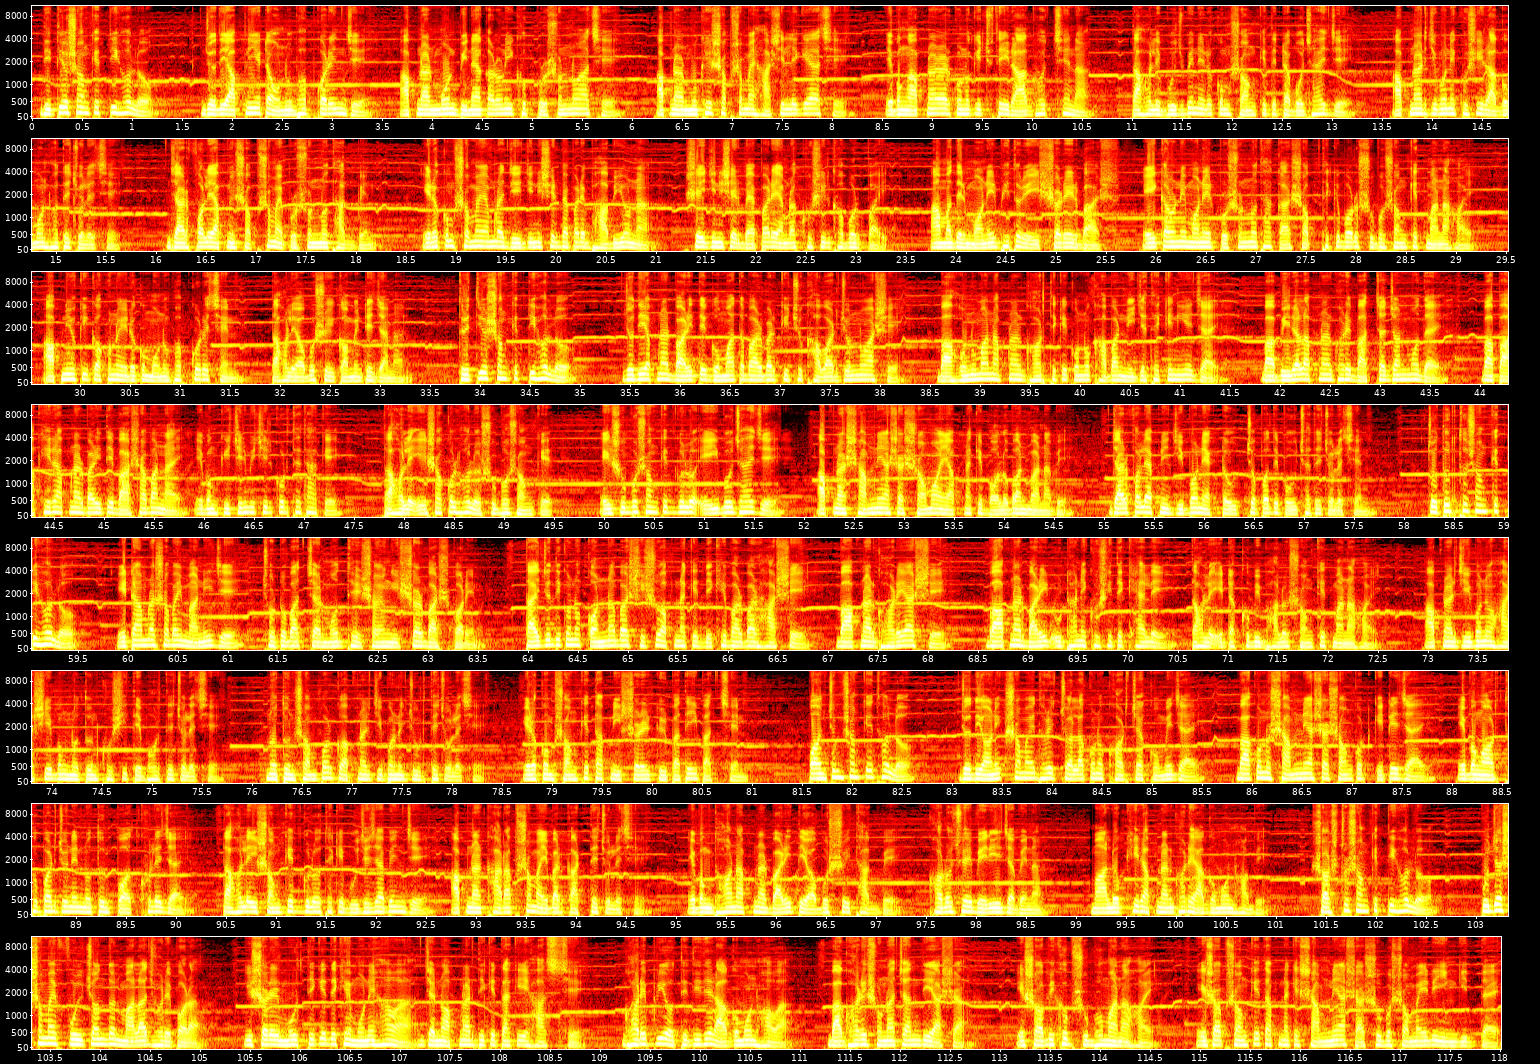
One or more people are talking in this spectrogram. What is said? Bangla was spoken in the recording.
দ্বিতীয় সংকেতটি হলো যদি আপনি এটা অনুভব করেন যে আপনার মন বিনা কারণেই খুব প্রসন্ন আছে, আপনার মুখে সবসময় হাসি লেগে আছে, এবং আপনার আর কোনো কিছুতেই রাগ হচ্ছে না, তাহলে বুঝবেন এরকম সংকেত এটা বোঝায় যে আপনার জীবনে খুশির আগমন হতে চলেছে, যার ফলে আপনি সবসময় প্রসন্ন থাকবেন। এরকম সময় আমরা যে জিনিসের ব্যাপারে ভাবিও না, সেই জিনিসের ব্যাপারে আমরা খুশির খবর পাই। আমাদের মনের ভিতরে ঈশ্বরের বাস, এই কারণে মনের প্রসন্ন থাকা সবথেকে বড় শুভ সংকেত মানা হয়। আপনিও কি কখনো এরকম অনুভব করেছেন? তাহলে অবশ্যই কমেন্টে জানান। তৃতীয় সংকেতটি হলো, যদি আপনার বাড়িতে গোমাতা বারবার কিছু খাওয়ার জন্য আসে, বা হনুমান আপনার ঘর থেকে কোনো খাবার নিজে থেকে নিয়ে যায়, বা বিড়াল আপনার ঘরে বাচ্চা জন্ম দেয়, বা পাখিরা আপনার বাড়িতে বাসা বানায় এবং কিচিরমিচির করতে থাকে, তাহলে এ সকল হলো শুভ সংকেত। এই শুভ সংকেতগুলো এই বোঝায় যে, আপনার সামনে আসার সময় আপনাকে বলবান বানাবে, যার ফলে আপনি জীবনে একটা উচ্চ পদে পৌঁছাতে চলেছেন। চতুর্থ সংকেতটি হল, এটা আমরা সবাই মানি যে, ছোট বাচ্চার মধ্যে স্বয়ং ঈশ্বর বাস করেন। তাই যদি কোনো কন্যা বা শিশু আপনাকে দেখে বারবার হাসে, বা আপনার ঘরে আসে, বা আপনার বাড়ির উঠানে খুশিতে খেলে, তাহলে এটা খুবই ভালো সংকেত মানা হয়। আপনার জীবনেও হাসি এবং নতুন খুশিতে ভরতে চলেছে। নতুন সম্পর্ক আপনার জীবনে জুড়তে চলেছে। এরকম সংকেত আপনি ঈশ্বরের কৃপাতেই পাচ্ছেন। পঞ্চম সংকেত হলো, যদি অনেক সময় ধরে চলা কোনো খরচা কমে যায় বা কোনো সামনে আসা সংকট কেটে যায় এবং অর্থ উপার্জনের নতুন পথ খুলে যায়, তাহলে এই সংকেতগুলো থেকে বুঝে যাবেন যে আপনার খারাপ সময় এবার কাটতে চলেছে এবং ধন আপনার বাড়িতে অবশ্যই থাকবে, খরচ হয়ে বেরিয়ে যাবে না। মা লক্ষ্মীর আপনার ঘরে আগমন হবে। ষষ্ঠ সংকেতটি হল, পূজার সময় ফুলচন্দন মালা ঝরে পড়া। ঈশ্বরের মূর্তিকে দেখে মনে হওয়া যেন আপনার দিকে তাকিয়ে হাসছে। ঘরে প্রিয় অতিথিদের আগমন হওয়া বা ঘরে সোনা চাঁদি আসা, এসবই খুব শুভ মানা হয়। এসব সংকেত আপনাকে সামনে আসা শুভ সময়েরই ইঙ্গিত দেয়।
